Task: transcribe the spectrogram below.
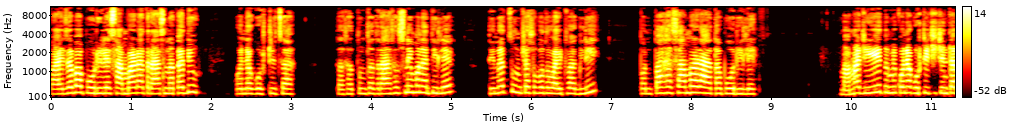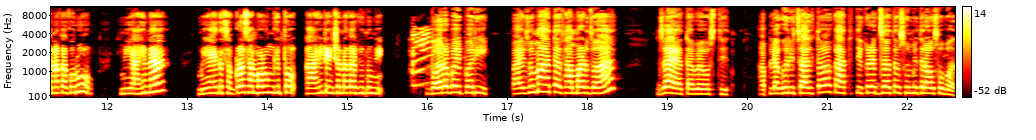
पाहिजे बा पोरीले सांभाळा त्रास नका देऊ कोण्या गोष्टीचा. तसा तुमचा त्रासच नाही म्हणा तिले. तिनंच तुमच्यासोबत वाईट वागली. पण पहा सांभाळा आता पोरीले. मामाजी तुम्ही कोण्या गोष्टीची चिंता नका करू. मी आहे ना मी आहे तर सगळं सांभाळून घेतो. काही टेन्शन नका घेऊ तुम्ही. बरं बाई परी पाहिजे मग आता सांभाळजो हा. जाय आता व्यवस्थित. आपल्या घरी चालतं का आता तिकडेच जातं सुमित्राव सोबत?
